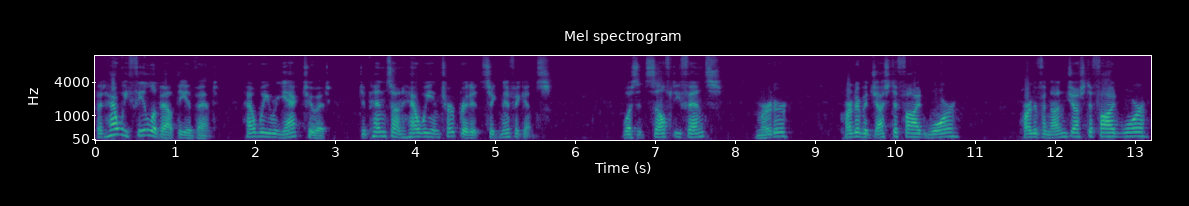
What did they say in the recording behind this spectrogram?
But how we feel about the event, how we react to it, depends on how we interpret its significance. Was it self-defense? Murder? Part of a justified war? Part of an unjustified war?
